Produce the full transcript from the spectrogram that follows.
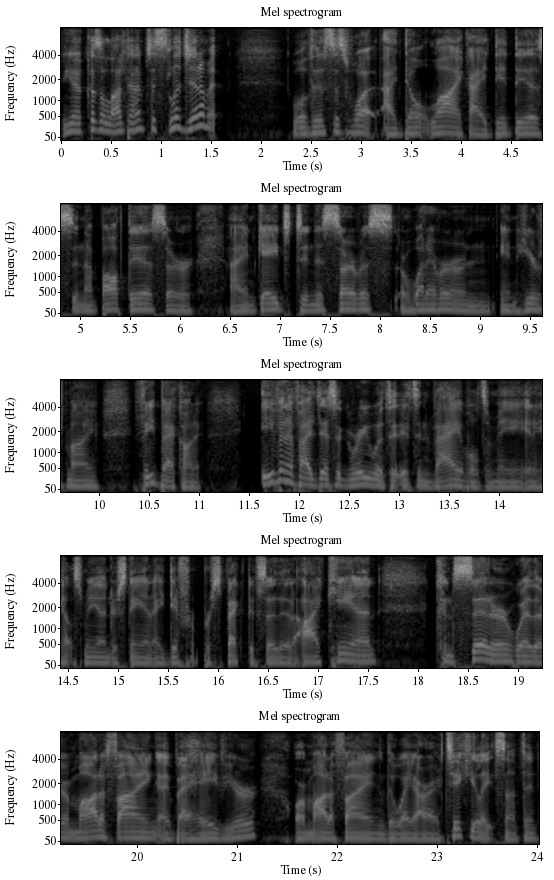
you know because a lot of times it's legitimate. Well, this is what I don't like. I did this and I bought this or I engaged in this service or whatever and and here's my feedback on it. Even if I disagree with it, it's invaluable to me. It helps me understand a different perspective so that I can consider whether modifying a behavior or modifying the way I articulate something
